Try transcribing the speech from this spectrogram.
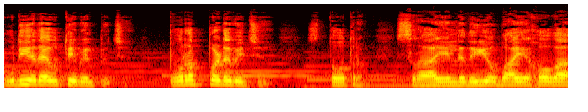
പുതിയ ദൗത്യം ഏൽപ്പിച്ച് പുറപ്പെടുവിച്ച് സ്തോത്രം. ഇസ്രായേലിന്റെ ദൈവമായ ഹോവ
